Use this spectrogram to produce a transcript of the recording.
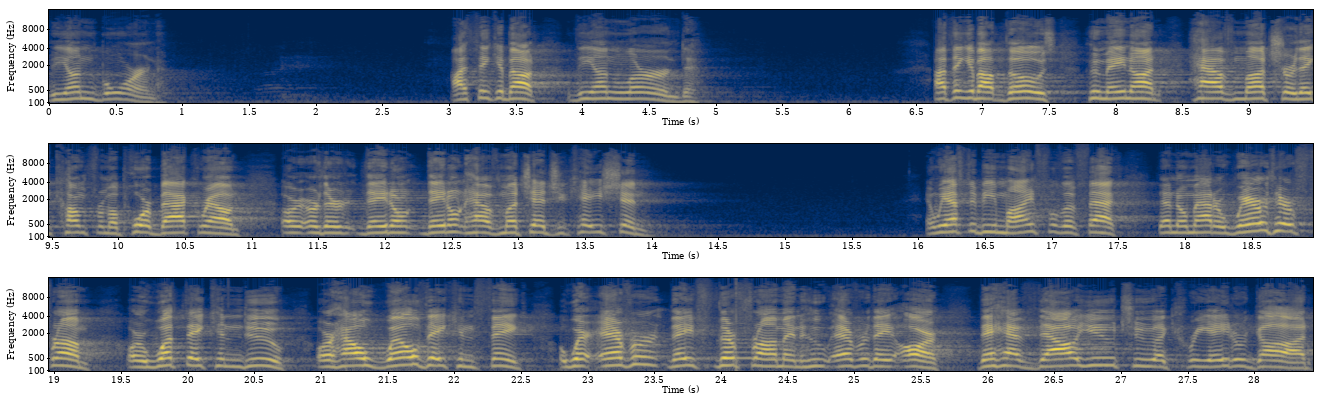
the unborn. I think about the unlearned. I think about those who may not have much or they come from a poor background or, or they, don't, they don't have much education. And we have to be mindful of the fact that no matter where they're from or what they can do or how well they can think, wherever they, they're from and whoever they are, they have value to a creator God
